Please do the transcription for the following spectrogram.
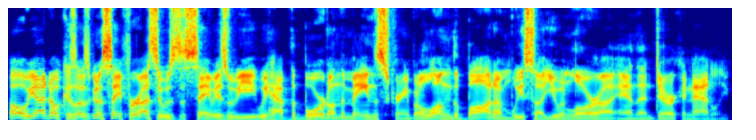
Oh yeah, no, because I was going to say for us it was the same. Is we we have the board on the main screen, but along the bottom we saw you and Laura, and then Derek and Natalie,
